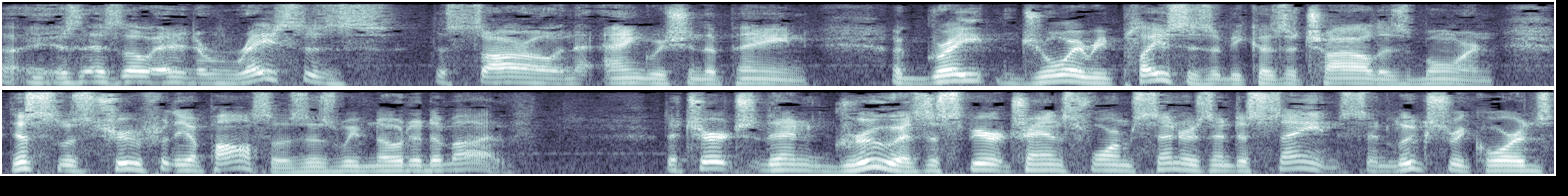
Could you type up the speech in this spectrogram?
uh, is as though it erases the sorrow and the anguish and the pain. A great joy replaces it because a child is born. This was true for the apostles, as we've noted above. The church then grew as the Spirit transformed sinners into saints. And Luke's records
